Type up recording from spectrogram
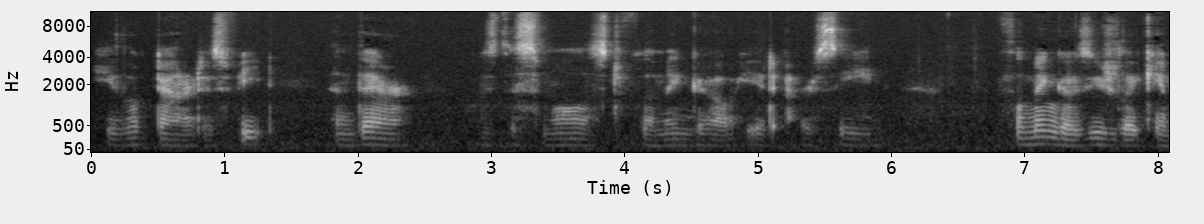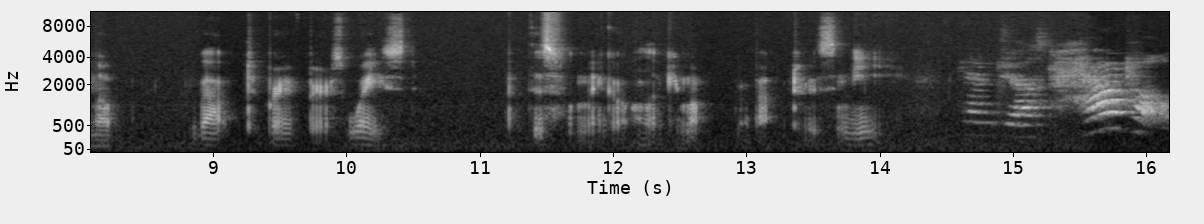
He looked down at his feet, and there was the smallest flamingo he had ever seen. Flamingos usually came up about to Brave Bear's waist, but this flamingo only came up about to his knee. And just how tall?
